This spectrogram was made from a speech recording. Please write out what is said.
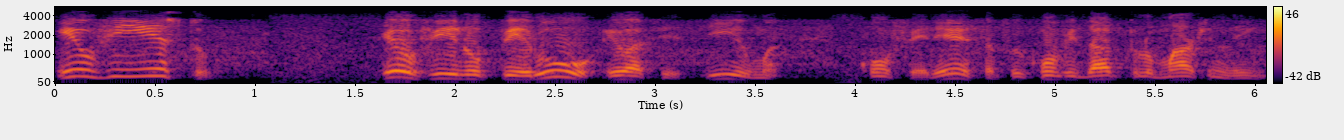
Eu vi isto. Eu vi no Peru, eu assisti uma conferência, fui convidado pelo Martin Lins.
